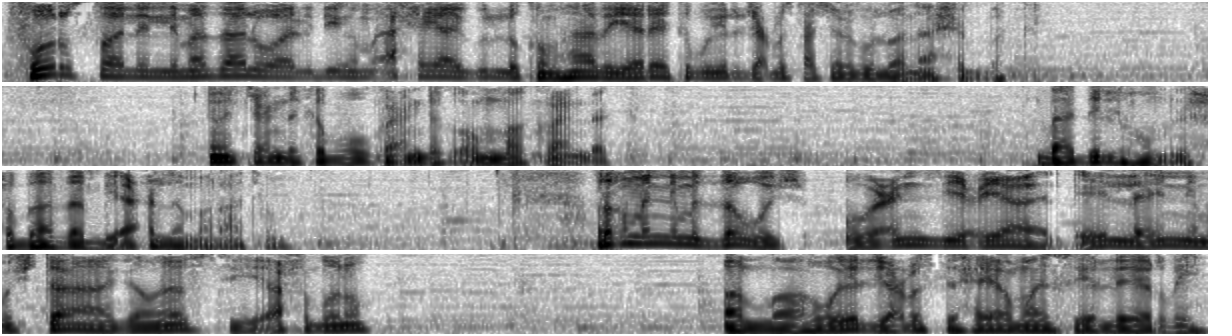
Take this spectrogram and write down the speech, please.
فرصة للي ما زالوا والديهم أحياء يقول لكم هذا يا ريت أبوه يرجع بس عشان يقول له أنا أحبك. وأنت عندك أبوك وعندك أمك وعندك. بادلهم الحب هذا بأعلى مراتبه رغم إني متزوج وعندي عيال إلا إني مشتاقه ونفسي أحضنه الله هو يرجع بس للحياة وما يصير لي يرضيه.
